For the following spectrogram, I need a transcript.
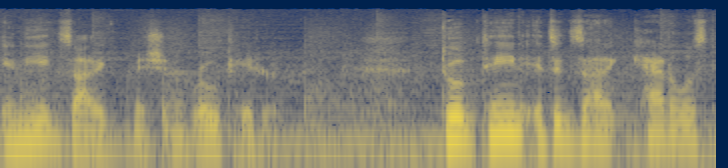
in the exotic mission rotator. To obtain its exotic catalyst,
